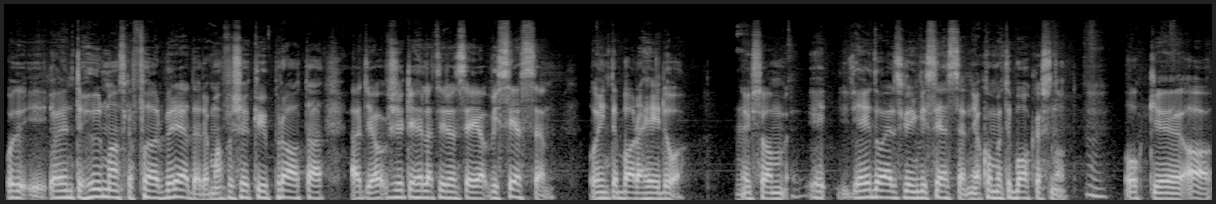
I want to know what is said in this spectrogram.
Och jag vet inte hur man ska förbereda det. Man försöker ju prata. Att jag försöker hela tiden säga vi ses sen och inte bara hej då. Liksom, hej då älskling, vi ses sen. Jag kommer tillbaka snart. Och, eh, ja,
